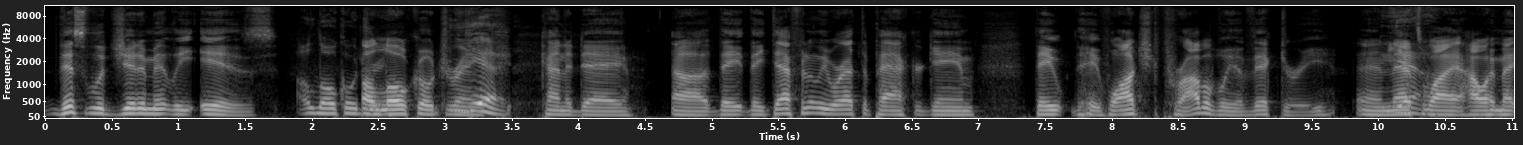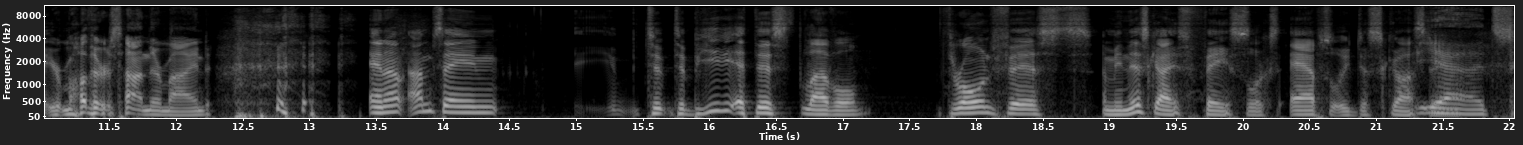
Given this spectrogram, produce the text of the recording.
this legitimately is A loco a drink. loco drink Yeah. kind of day. Uh, they they definitely were at the Packer game. They they watched probably a victory, and that's Yeah. why How I Met Your Mother's on their mind. and I'm I'm saying to to be at this level, throwing fists. I mean, this guy's face looks absolutely disgusting. Yeah, it's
